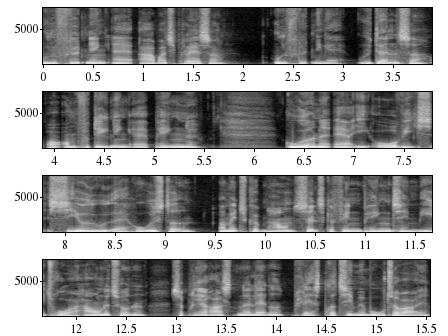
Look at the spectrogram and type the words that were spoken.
Udflytning af arbejdspladser, udflytning af uddannelser og omfordeling af pengene. Goderne er i overvis sævet ud af hovedstaden, og mens København selv skal finde penge til metro og havnetunnel, så bliver resten af landet plastret til med motorveje.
